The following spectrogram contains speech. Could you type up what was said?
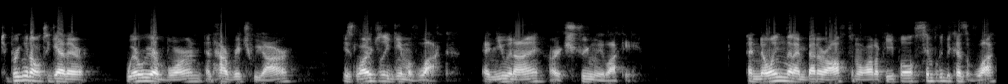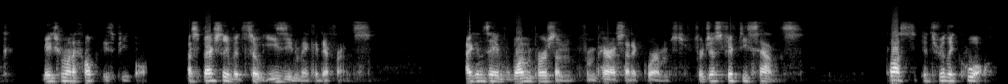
To bring it all together, where we are born and how rich we are is largely a game of luck, and you and I are extremely lucky. And knowing that I'm better off than a lot of people simply because of luck makes me want to help these people, especially if it's so easy to make a difference. I can save one person from parasitic worms for just 50 cents. Plus, it's really cool.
